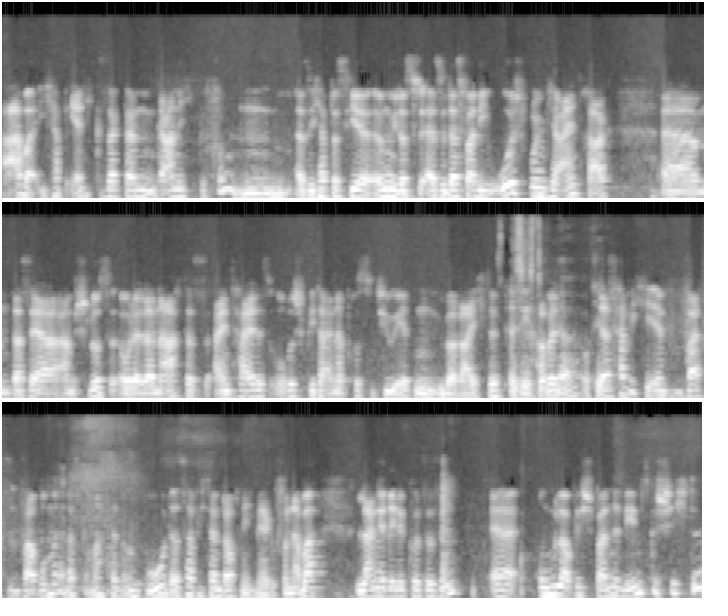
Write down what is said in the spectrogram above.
aber ich habe ehrlich gesagt dann gar nicht gefunden. Also ich habe das hier irgendwie, das, also das war die ursprüngliche Eintrag ähm, dass er am Schluss oder danach das ein Teil des Ohres später einer Prostituierten überreichte. Siehst du, Aber ja, okay. das habe ich, äh, was, warum er das gemacht hat und wo, das habe ich dann doch nicht mehr gefunden. Aber lange Rede, kurzer Sinn. Äh, unglaublich spannende Lebensgeschichte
